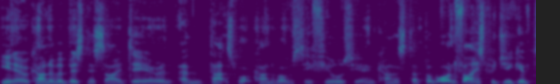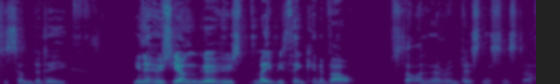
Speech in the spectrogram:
you know kind of a business idea, and and that's what kind of obviously fuels you and kind of stuff. But what advice would you give to somebody, you know, who's younger, who's maybe thinking about starting their own business and stuff?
